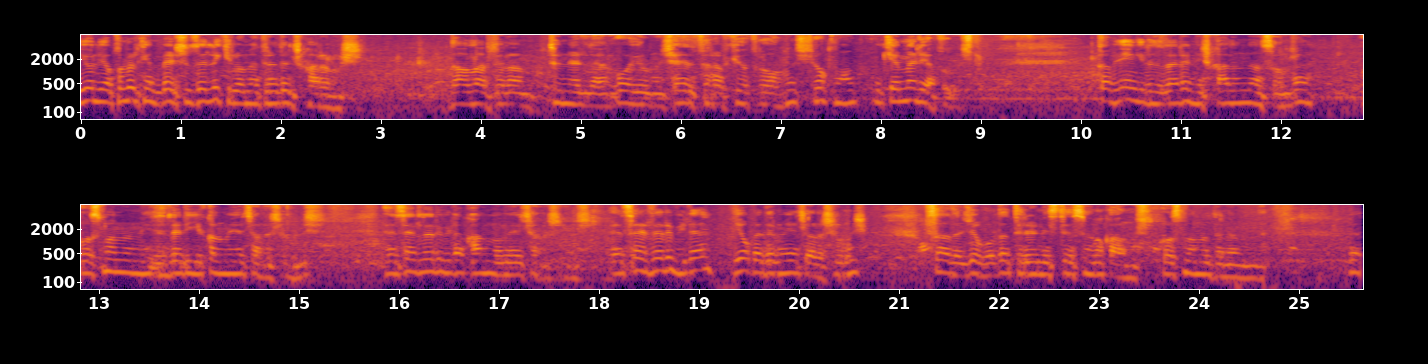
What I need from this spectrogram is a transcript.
Yol yapılırken 550 kilometreden çıkarılmış. Dağlar falan, tüneller oyulmuş, her taraf köprü olmuş. Çok mu- mükemmel yapılmıştı. Tabii İngilizlerin işgalinden sonra Osmanlı'nın izleri yıkılmaya çalışılmış. Eserleri bile kalmamaya çalışılmış. Eserleri bile yok edilmeye çalışılmış. Sadece burada tren istasyonu kalmış Osmanlı döneminde. Ve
